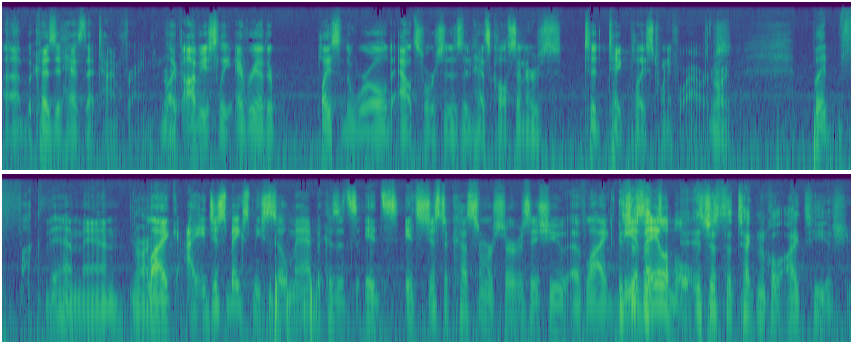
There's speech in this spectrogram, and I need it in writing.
uh, because it has that time frame. Like Mm-hmm. Obviously, every other place in the world outsources and has call centers to take place twenty four hours. Right. But fuck them, man. Right. Like, I, it just makes me so mad because it's it's it's just a customer service issue of like it's be just a- available. it's just a technical it issue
